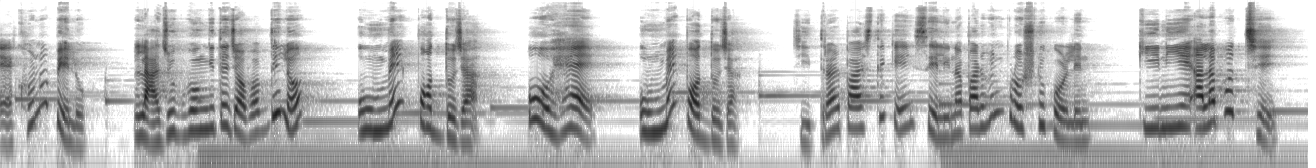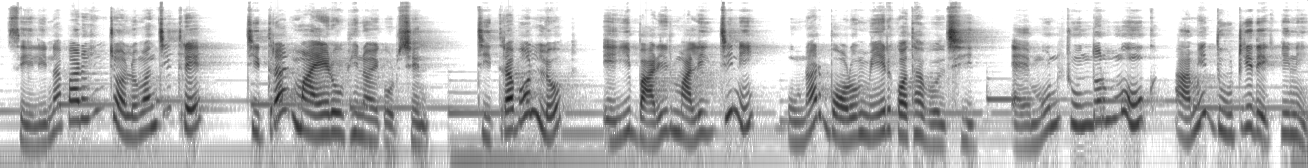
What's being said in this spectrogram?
এখনও পেল লাজুক ভঙ্গিতে জবাব দিল, উম্মে পদ্মজা। ও হ্যাঁ উম্মে পদ্মজা। চিত্রার পাশ থেকে সেলিনা পারভিন প্রশ্ন করলেন, কি নিয়ে আলাপ হচ্ছে? সেলিনা পারভিন চলমান চিত্রে চিত্রার মায়ের অভিনয় করছেন। চিত্রা বলল, এই বাড়ির মালিক যিনি ওনার বড় মেয়ের কথা বলছি। এমন সুন্দর মুখ আমি দুটি দেখিনি।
